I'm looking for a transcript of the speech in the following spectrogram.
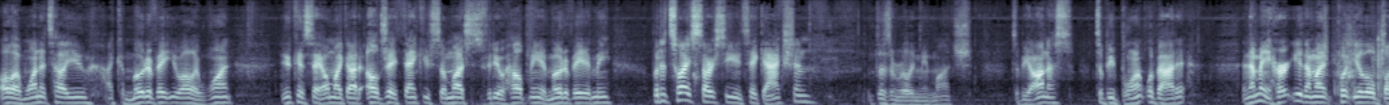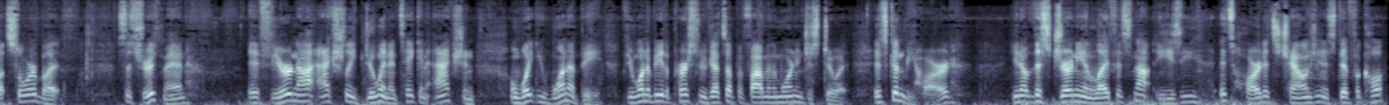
all I want to tell you. I can motivate you all I want. You can say, oh my God, LJ, thank you so much. This video helped me. It motivated me. But until I start seeing you take action, it doesn't really mean much, to be honest, to be blunt about it. And that may hurt you, that might put you a little butt sore, but it's the truth, man. If you're not actually doing and taking action on what you want to be, if you want to be the person who gets up at five in the morning, just do it. It's going to be hard. You know, this journey in life, it's not easy. It's hard, it's challenging, it's difficult,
